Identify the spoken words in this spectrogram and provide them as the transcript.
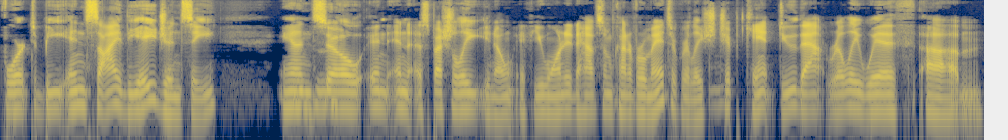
for it to be inside the agency. And Mhm. so and and especially, you know, if you wanted to have some kind of romantic relationship, can't do that really with um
